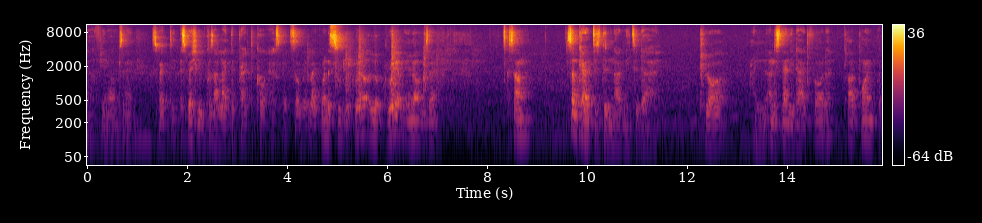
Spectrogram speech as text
enough. You know what I'm saying? especially because I like the practical aspects of it. Like when the suit looked real, it looked real, you know what I'm saying? Some some characters did not need to die. Klaue, I understand he died for the plot point, but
